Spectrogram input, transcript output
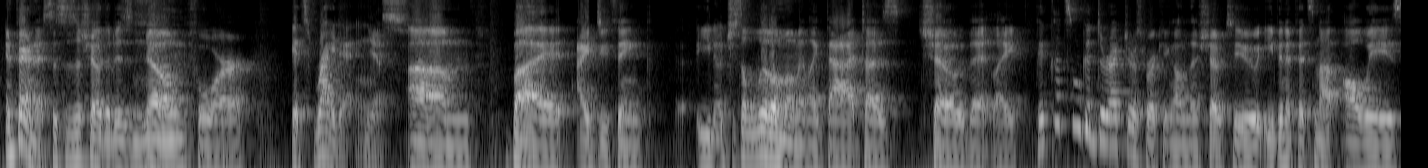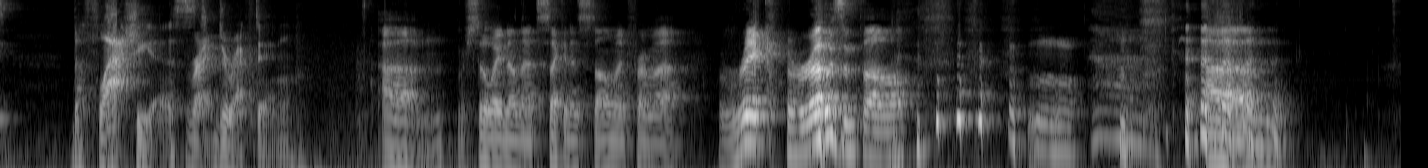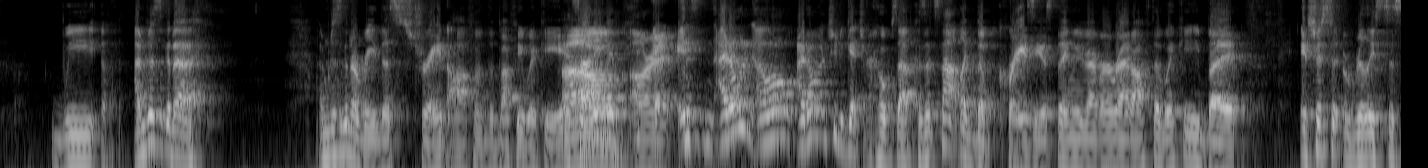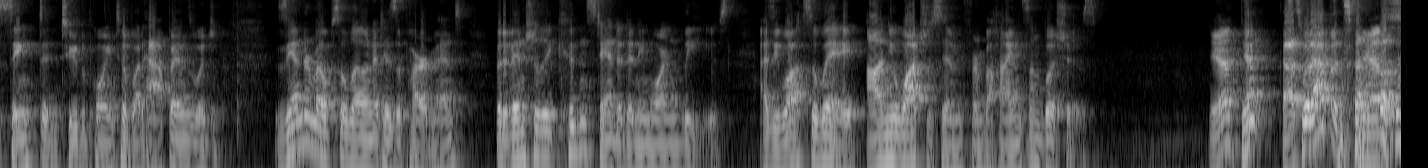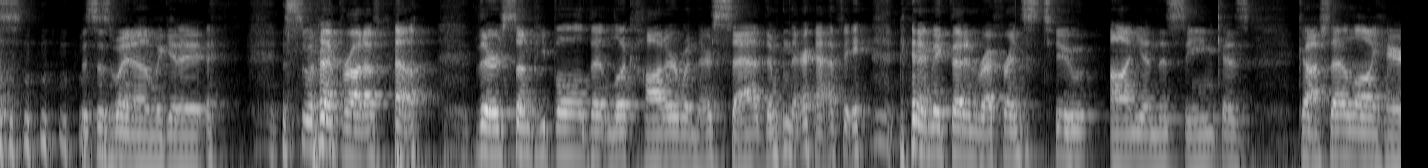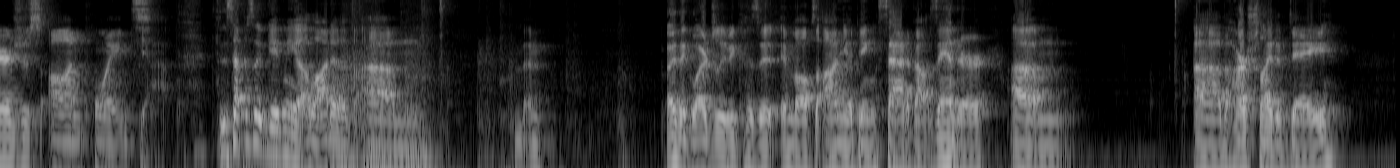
in fairness, this is a show that is known for its writing. Yes. Um, but I do think, you know, just a little moment like that does show that, like, they've got some good directors working on this show, too, even if it's not always the flashiest Right. directing. Um, We're still waiting on that second installment from uh, Rick Rosenthal. um, we, I'm just gonna. I'm just gonna read this straight off of the Buffy wiki. It's Oh, not even. all right. It's. I don't. I don't. I don't want you to get your hopes up because it's not like the craziest thing we've ever read off the wiki, but it's just really succinct and to the point of what happens. Which Xander mopes alone at his apartment, but eventually couldn't stand it anymore and leaves. As he walks away, Anya watches him from behind some bushes. Yeah. Yeah, that's what happens. Yes. this is when um, we get a. This is when I brought up how there's some people that look hotter when they're sad than when they're happy, and I make that in reference to Anya in this scene because, gosh, that long hair is just on point. Yeah. This episode gave me a lot of, um, um, I think largely because it involves Anya being sad about Xander. Um, uh, the Harsh Light of Day,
